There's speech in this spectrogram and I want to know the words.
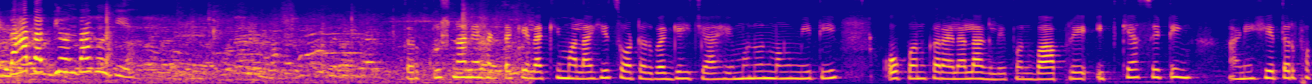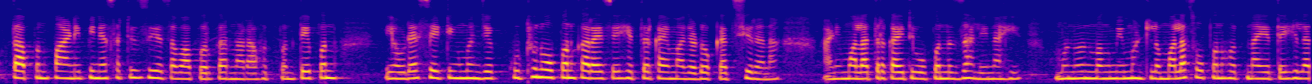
एकदा हातात घेऊन दाखव की. तर कृष्णाने हट्ट केला की मला हीच वॉटर बॅग घ्यायची आहे. म्हणून मग मी ती ओपन करायला लागले. पण बापरे इतक्या सेटिंग आणि हे तर फक्त आपण पाणी पिण्यासाठीच ह्याचा वापर करणार आहोत. पण ते पण एवढ्या सेटिंग म्हणजे कुठून ओपन करायचे हे तर काही माझ्या डोक्यात शिरेना. आणि मला तर काही ती ओपनच झाली नाही. म्हणून मग मी म्हटलं मलाच ओपन होत नाही तर हिला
